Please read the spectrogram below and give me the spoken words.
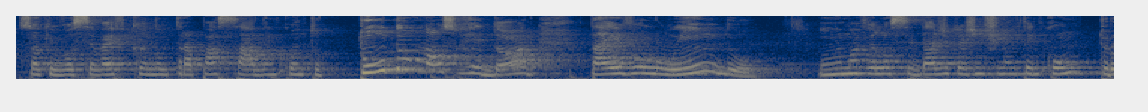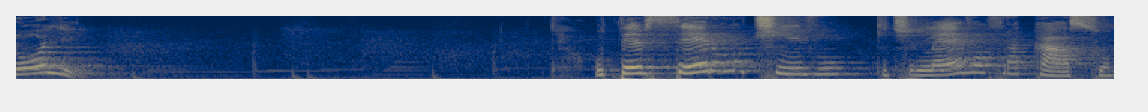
Só que você vai ficando ultrapassado enquanto tudo ao nosso redor está evoluindo em uma velocidade que a gente não tem controle. O terceiro motivo que te leva ao fracasso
